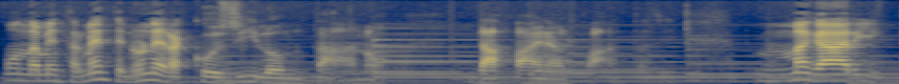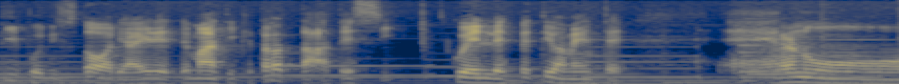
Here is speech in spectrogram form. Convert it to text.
fondamentalmente non era così lontano da Final Fantasy. Magari il tipo di storia e le tematiche trattate, sì, quelle effettivamente erano,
